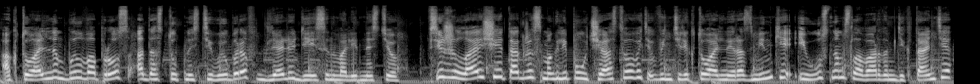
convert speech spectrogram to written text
актуальным был вопрос о доступности выборов для людей с инвалидностью. Все желающие также смогли поучаствовать в интеллектуальной разминке и устном словарном диктанте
